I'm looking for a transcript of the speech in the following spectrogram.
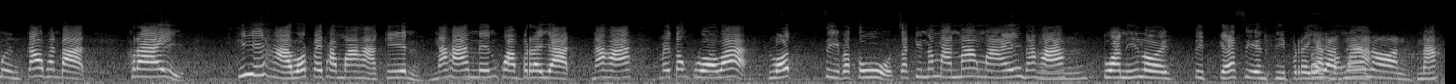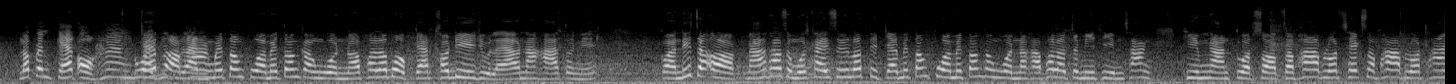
299,000 บาท ใคร ที่หารถไปทำมาหากินนะคะ เน้นความประหยัดนะคะ ไม่ต้องกลัวว่ารถ4 ประตูจะกินน้ำมันมากไหมนะคะ อือหือตัวนี้เลยติดแก๊ส CNG ประหยัดประหยัดมากๆแน่นอนนะ แล้วเป็นแก๊สออกห้างด้วยแก๊สออกพี่เดืนข้างไม่ต้องกลัวไม่ต้องกังวลเนาะเพราะระบบแก๊สเขาดีอยู่แล้วนะคะ ตัวนี้ ก่อนที่จะออกนะ ถ้าสมมติใครซื้อรถติดแก๊สไม่ต้องกลัวไม่ต้องกังวลนะคะ เพราะเราจะมีทีมช่างทีมงานตรวจสอบสภาพรถเช็คสภาพรถให้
